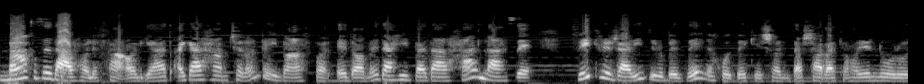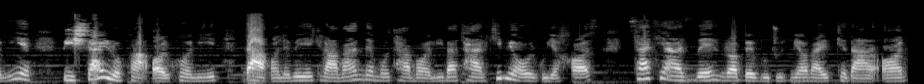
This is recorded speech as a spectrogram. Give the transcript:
مغز در حال فعالیت. اگر همچنان به این افکار ادامه دهید و در هر لحظه فکر جدیدی رو به ذهن خود بکشانید و شبکه های نورونی بیشتری رو فعال کنید در قالب یک روند متوالی و ترکیب یا الگوی خاص سطحی از ذهن را به وجود می آورید که در آن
